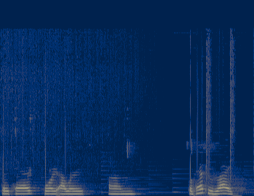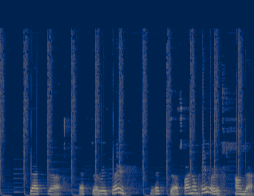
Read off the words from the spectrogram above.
prepared for our um, prepared to write that the that the research that's the final paper on that.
